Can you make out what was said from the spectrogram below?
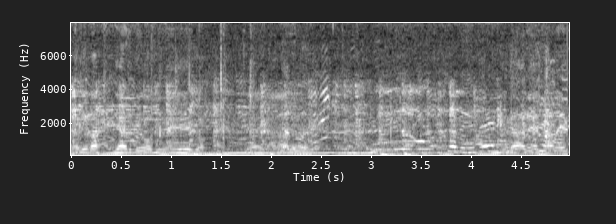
Hadi bak yerde oluyor. Hadi bak. Hadi bak. Hadi hadi.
